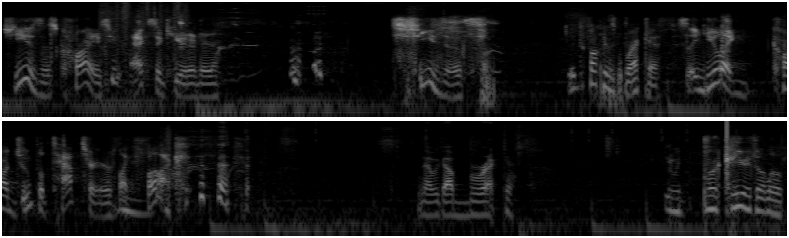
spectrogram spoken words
Jesus Christ, you executed her. Jesus. Who the fuck is Brecketh? So you like quadruple tapped her. Like fuck. Now we got Brecketh. Brecketh all over.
